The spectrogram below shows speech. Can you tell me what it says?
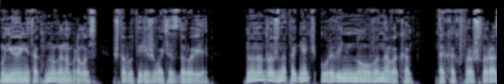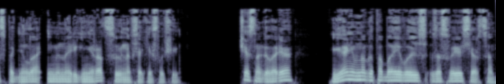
У нее не так много набралось, чтобы переживать о здоровье, но она должна поднять уровень нового навыка, так как в прошлый раз подняла именно регенерацию на всякий случай. Честно говоря, я немного побаиваюсь за свое сердце.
